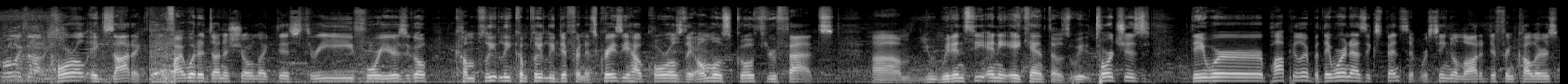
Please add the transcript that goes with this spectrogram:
Coral exotic. Coral Exotic. If I would have done a show like this three, four years ago, completely, completely different. It's crazy how corals they almost go through fads. Um, you, we didn't see any acanthos. We, torches, they were popular, but they weren't as expensive. We're seeing a lot of different colors.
